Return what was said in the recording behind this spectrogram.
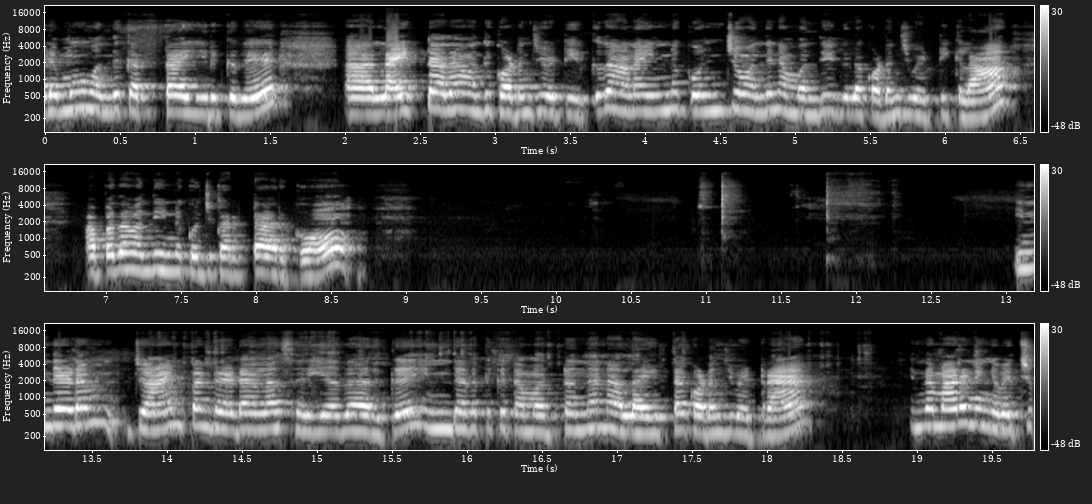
இடமும் வந்து கரெக்டாக இருக்குது. லைட்டாக தான் வந்து குடஞ்சி வெட்டி இருக்குது ஆனால் இன்னும் கொஞ்சம் வந்து நம்ம வந்து இதில் குடஞ்சி வெட்டிக்கலாம். அப்போ தான் வந்து இன்னும் கொஞ்சம் கரெக்டாக இருக்கும். இந்த இடம் ஜாயின் பண்ணுற இடம்லாம் சரியாக தான் இருக்குது இந்த இடத்துக்கிட்ட மட்டும்தான் நான் லைட்டாக குடஞ்சி வெட்டுறேன். இந்த மாதிரி நீங்கள் வச்சு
